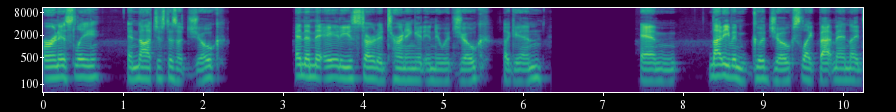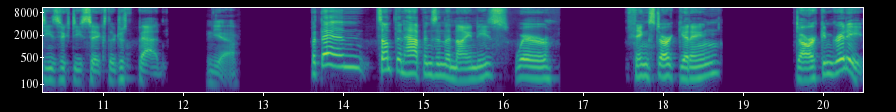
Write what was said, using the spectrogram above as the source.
earnestly and not just as a joke. And then the 80s started turning it into a joke again. And not even good jokes like Batman 1966, they're just bad. Yeah. But then something happens in the 90s where things start getting dark and gritty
